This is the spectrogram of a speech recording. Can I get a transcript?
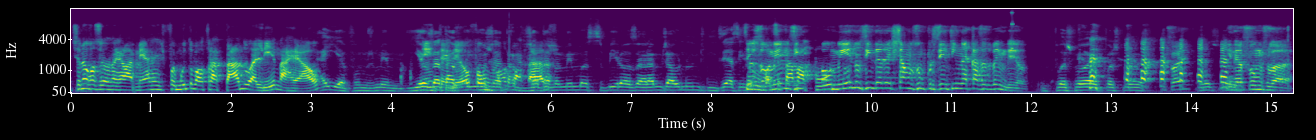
A gente não conseguiu naquela merda. A gente foi muito maltratado ali, na real. Aí é, fomos mesmo. E eu já Entendeu? estava eu Fomos já estava já estava mesmo a subir aos arames, já o Nunes me dizia assim, Sim, Mas não, ao menos, ao menos ainda deixámos um presentinho na casa de banho dele. pois foi, pois foi. Foi? Pois foi. Ainda fomos lá.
